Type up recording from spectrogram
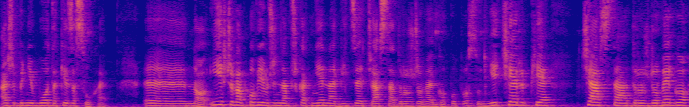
a żeby nie było takie za suche. E, No i jeszcze Wam powiem, że na przykład nienawidzę ciasta drożdżowego. Po prostu nie cierpię ciasta drożdżowego.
